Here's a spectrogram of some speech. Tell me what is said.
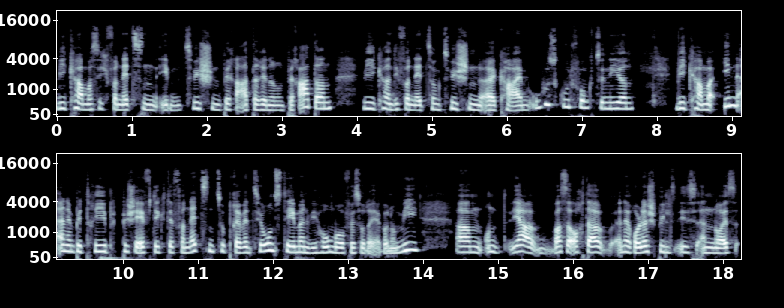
wie kann man sich vernetzen eben zwischen Beraterinnen und Beratern, wie kann die Vernetzung zwischen äh, KMUs gut funktionieren, wie kann man in einem Betrieb Beschäftigte vernetzen zu Präventionsthemen wie Homeoffice oder Ergonomie. Ähm, und ja, was auch da eine Rolle spielt, ist ein neues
